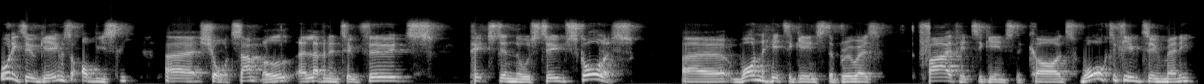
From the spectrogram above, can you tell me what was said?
Only two games, obviously. Uh, short sample, 11 and two thirds, pitched in those two, scoreless. Uh, one hit against the Brewers, five hits against the Cards, walked a few too many,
